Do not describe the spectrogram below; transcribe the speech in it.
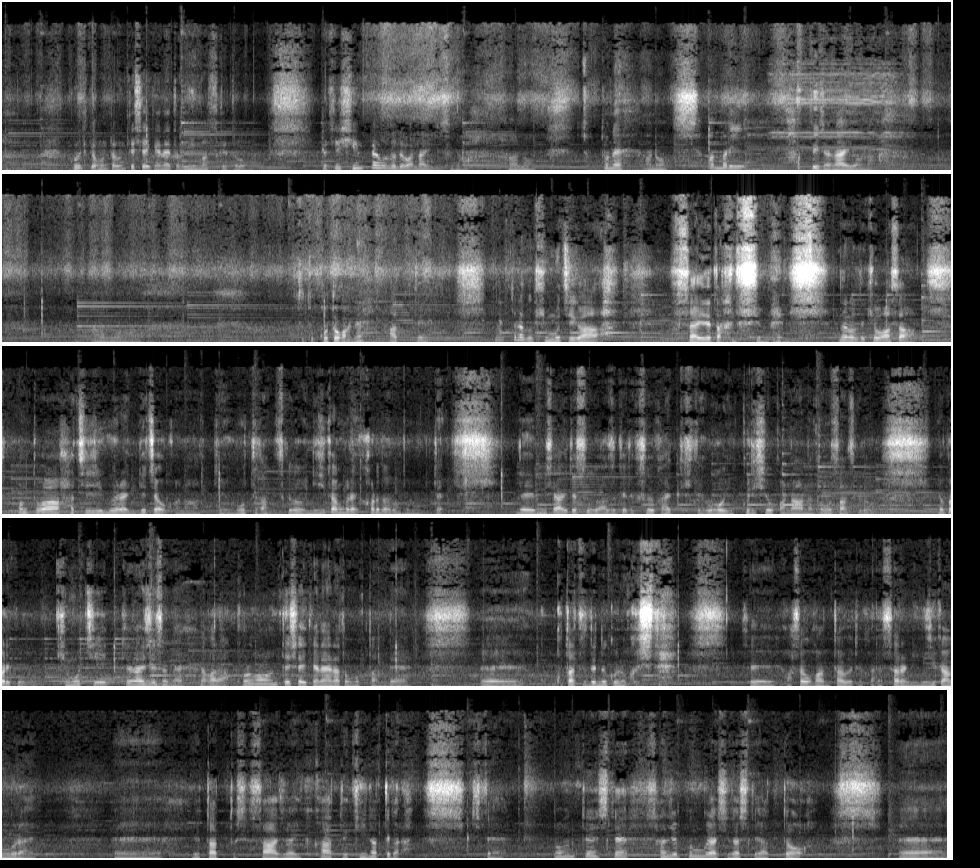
ういう時は本当は運転しちゃいけないと言いますけど別に心配事ではないんですがあのちょっとねあのあんまりハッピーじゃないようなあのちょっとことがねあってなんとなく気持ちが 塞いでたんですよね。なので今日朝本当は8時ぐらいに出ちゃおうかなって思ってたんですけど2時間ぐらいかかるだろうと思って。で店開いてすぐ預けてすぐ帰ってきて午後ゆっくりしようかななんて思ってたんですけどやっぱりこう気持ちって大事ですよね。だからこのまま運転しちゃいけないなと思ったんで、えー、こたつでぬくぬくしてで 朝ごはん食べてからさらに2時間ぐらい、えーゆたっとしてさあじゃあ行くかって気になってから来て運転して30分ぐらいしだしてやっと、え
